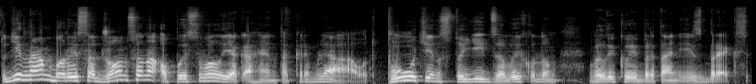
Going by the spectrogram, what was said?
Тоді нам Бориса Джонсона описували як агента Кремля. От Путін стоїть за виходом Великої Британії з Брексіт.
